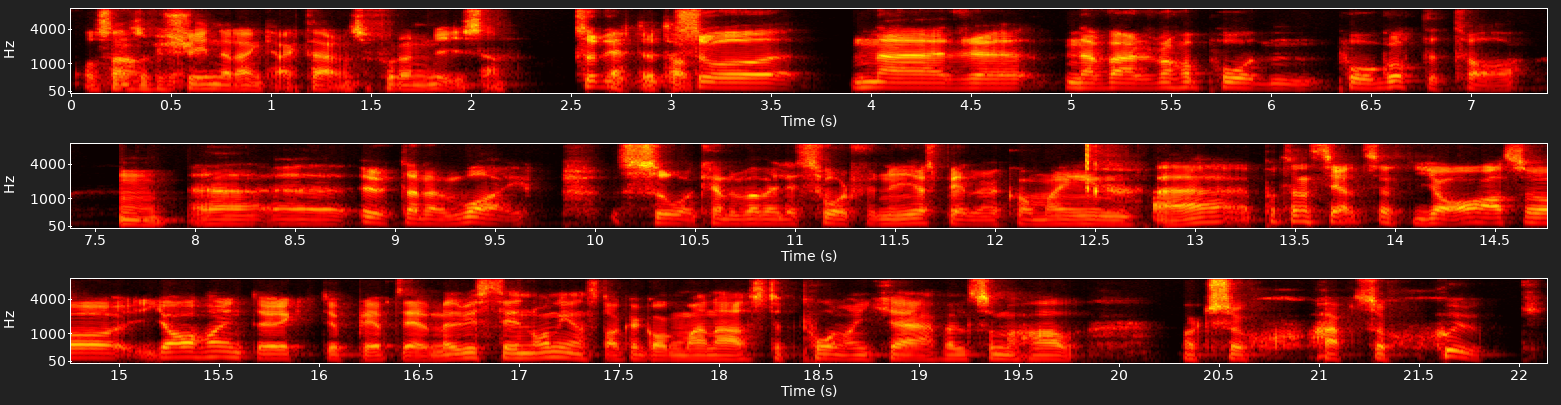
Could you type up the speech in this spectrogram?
Och sen okay. så försvinner den karaktären så får du en ny sen. Så, du, så när, när värdena har på, pågått ett tag Mm. Uh, utan en wipe så kan det vara väldigt svårt för nya spelare att komma in. Uh, potentiellt sett ja. Alltså, jag har inte riktigt upplevt det. Men visst är det någon enstaka gång man har stött på någon jävel som har varit så, haft så sjuk,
